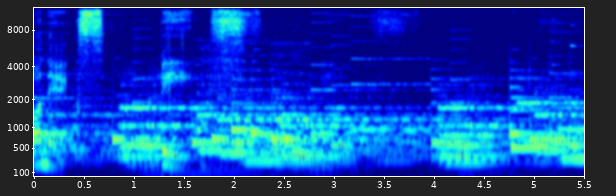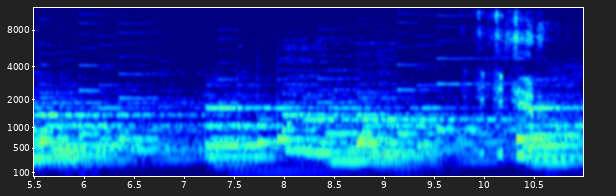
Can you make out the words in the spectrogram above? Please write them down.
Phonics Beats. Hit.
